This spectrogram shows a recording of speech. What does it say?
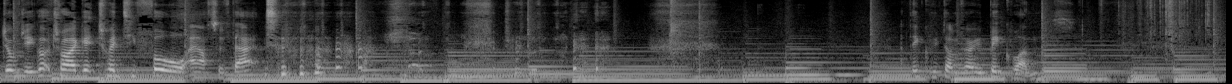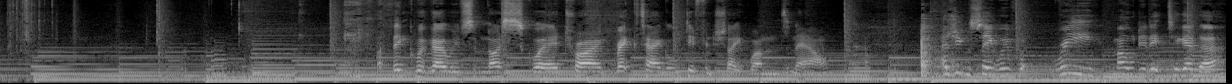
Georgia, you've got to try and get 24 out of that. I think we've done very big ones. I think we'll go with some nice square, triangle, rectangle, different shape ones now. As you can see, we've re-moulded it together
